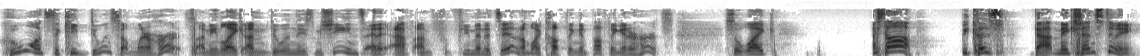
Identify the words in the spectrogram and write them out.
who wants to keep doing something when it hurts? I mean, like I'm doing these machines and I'm a few minutes in and I'm like huffing and puffing and it hurts. So like, I stop because that makes sense to me.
